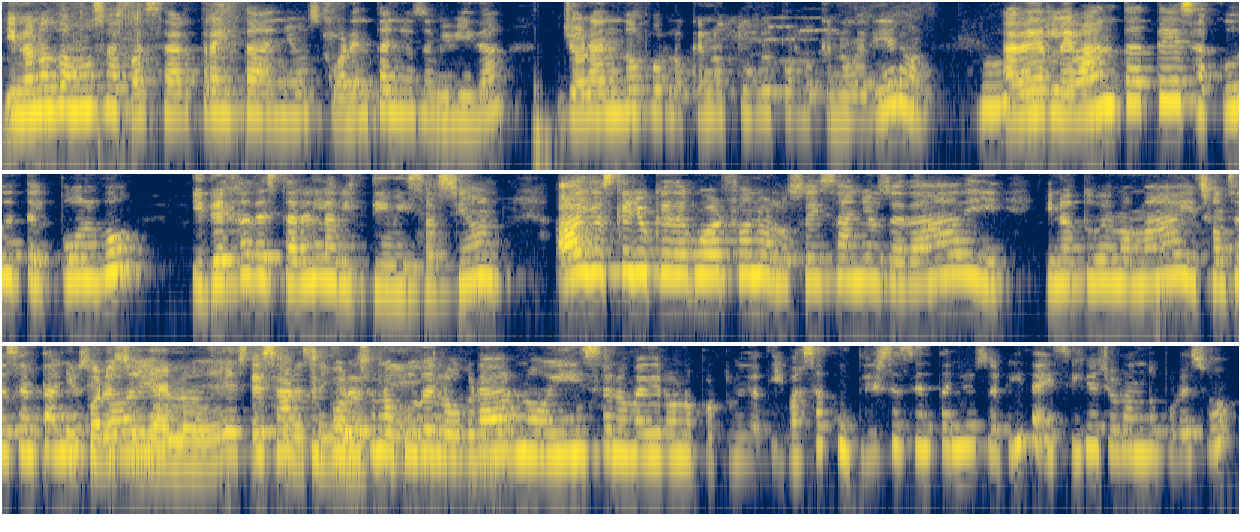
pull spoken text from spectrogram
Y no nos vamos a pasar 30 años, 40 años de mi vida llorando por lo que no tuve, por lo que no me dieron. A ver, levántate, sacúdete el polvo y deja de estar en la victimización. Ay, es que yo quedé huérfano a los 6 años de edad y, y no tuve mamá y son 60 Y años. por eso todavía- ya no es. Exacto, y por eso no pude lograr, no hice, no me dieron oportunidad. ¿Y vas a cumplir 60 años de vida y sigues llorando por eso?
